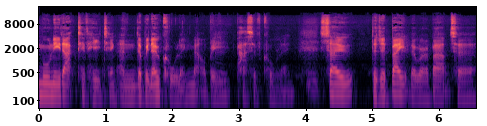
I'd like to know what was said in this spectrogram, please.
we'll need active heating and there'll be no cooling, that'll be mm. passive cooling. Mm. So the debate that we're about to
